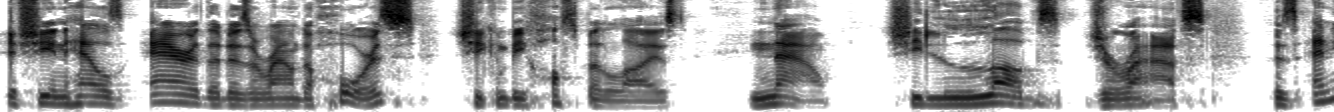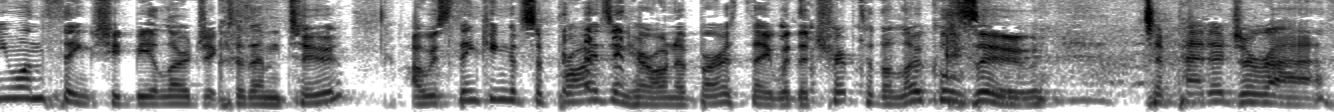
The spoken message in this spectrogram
If she inhales air that is around a horse, she can be hospitalized. Now she loves giraffes. Does anyone think she'd be allergic to them too? I was thinking of surprising her on her birthday with a trip to the local zoo to pet a giraffe.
